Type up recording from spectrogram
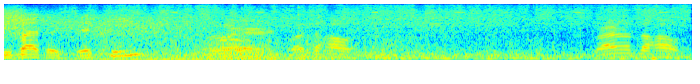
You by the zippy? No, Or by the house. Right on the house.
